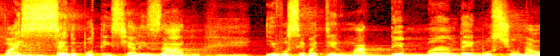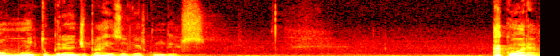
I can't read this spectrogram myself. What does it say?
vai sendo potencializado e você vai ter uma demanda emocional muito grande para resolver com Deus. Agora,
